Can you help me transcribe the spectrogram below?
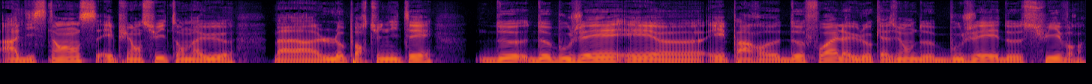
à distance. Et puis ensuite, on a eu bah, l'opportunité de, de bouger. Et, et par deux fois, elle a eu l'occasion de bouger et de suivre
